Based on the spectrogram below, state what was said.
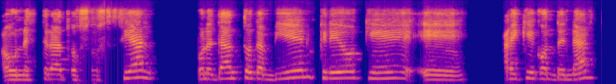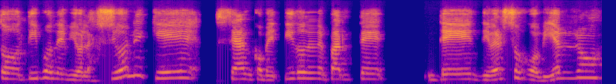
a un estrato social. Por lo tanto, también creo que eh, hay que condenar todo tipo de violaciones que se han cometido de parte de diversos gobiernos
